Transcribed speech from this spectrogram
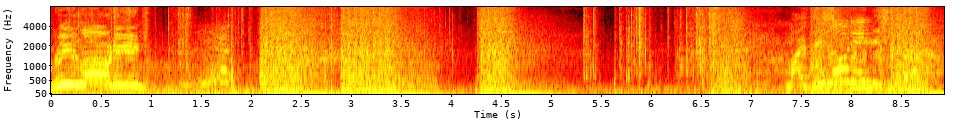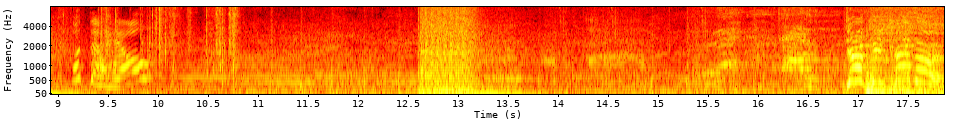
Reloading! Might be this warehouse. What the hell? Duck and cover!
